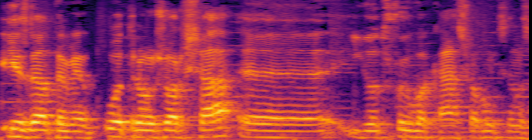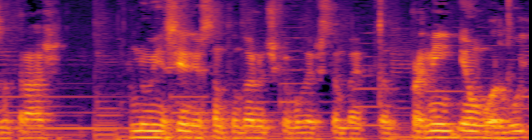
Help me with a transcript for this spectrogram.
Exatamente. Outro é o Jorge Chá e outro foi o Acácio, há muitos anos atrás, no incêndio Santo António dos Cavaleiros também. Portanto, para mim é um orgulho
